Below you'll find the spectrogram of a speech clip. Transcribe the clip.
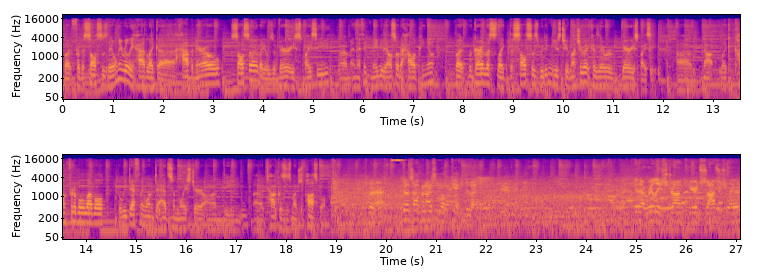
but for the salsas, they only really had like a habanero salsa, like it was a very spicy, um, and I think maybe they also had a jalapeno. But regardless, like the salsas, we didn't use too much of it because they were very spicy. Um, not like a comfortable level, but we definitely wanted to add some moisture on the uh, tacos as much as possible. It does have a nice little kick to it. Get that really strong cured sausage flavor.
